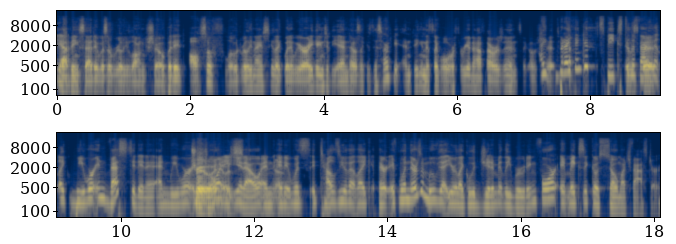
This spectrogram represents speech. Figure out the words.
Yeah. That being said, it was a really long show, but it also flowed really nicely. Like when we were already getting to the end, I was like, "Is this already ending?" And it's like, "Well, we're three and a half hours in." It's like, "Oh I, shit!" but I think it speaks to It the fact good. that like we were invested in it and we were True, and it enjoying, was- you know, and, yeah. and it was it tells you that like there if when there's a movie that you're like legitimately rooting for, it makes it go so much faster.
